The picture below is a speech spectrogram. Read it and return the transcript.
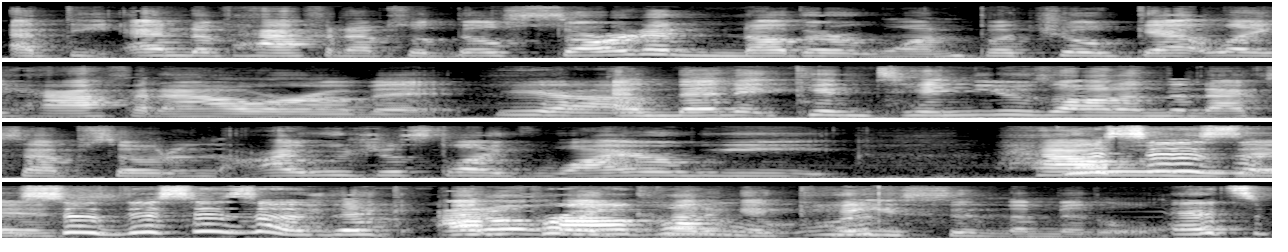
at the end of half an episode. They'll start another one, but you'll get like half an hour of it. Yeah. And then it continues on in the next episode and I was just like why are we how this is this? so. This is a like I a don't like problem cutting a with- case in the middle. It's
